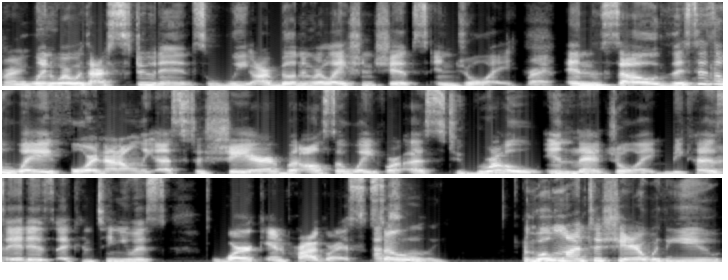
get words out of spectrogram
Right. When we're with our students, we are building relationships in joy. Right. And so this is a way for not only us to share, but also a way for us to grow in mm-hmm. that joy because right. it is a continuous work in progress. Absolutely. So we'll want to share with you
